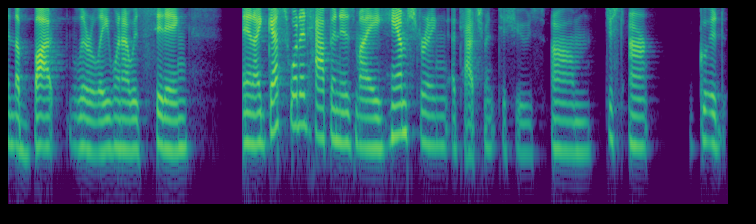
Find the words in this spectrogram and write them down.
in the butt, literally when I was sitting. And I guess what had happened is my hamstring attachment tissues um, just aren't good.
